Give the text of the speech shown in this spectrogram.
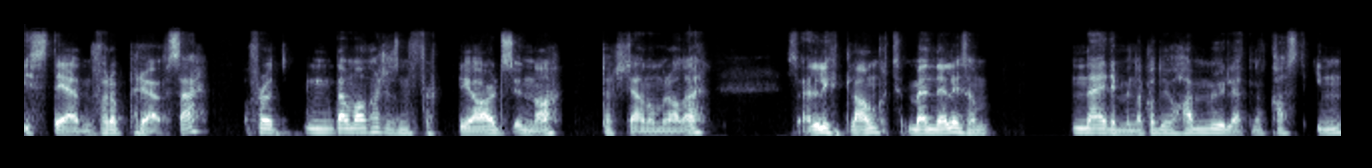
istedenfor å prøve seg For de var kanskje sånn 40 yards unna touchdown-området, så det er litt langt, men det er liksom nærme at du har muligheten å kaste inn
